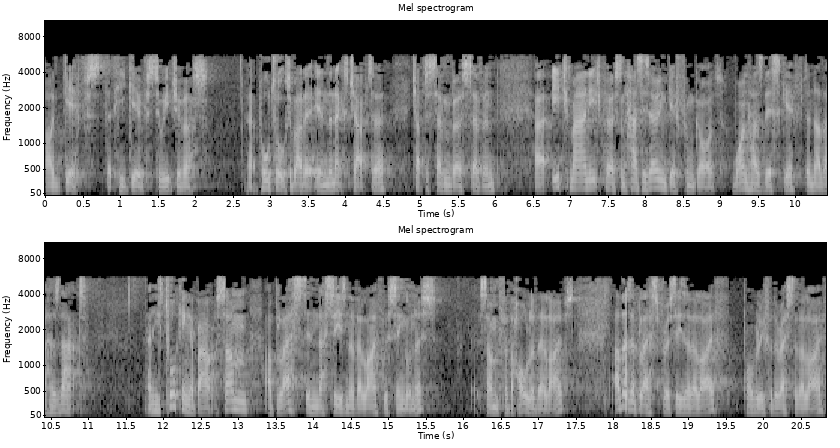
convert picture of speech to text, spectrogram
are gifts that he gives to each of us. Uh, Paul talks about it in the next chapter, chapter 7, verse 7. Uh, each man, each person has his own gift from God. One has this gift, another has that. And he's talking about some are blessed in that season of their life with singleness, some for the whole of their lives. Others are blessed for a season of their life, probably for the rest of their life,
